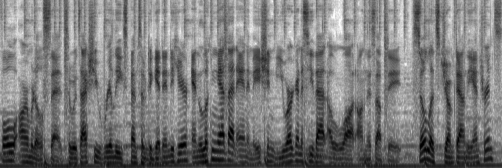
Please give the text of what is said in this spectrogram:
full Armadyl set, so it's actually really expensive to get into here. And looking at that animation, you are going to see that a lot on this update. So let's jump down the entrance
